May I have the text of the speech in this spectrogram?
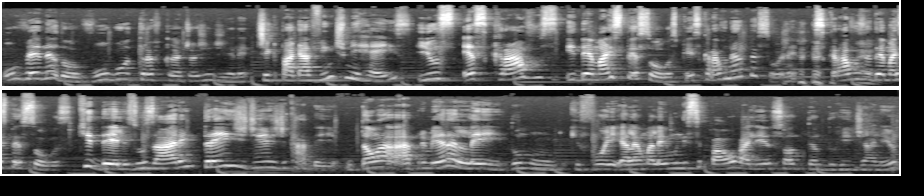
o vendedor, vulgo traficante hoje em dia, né? Tinha que pagar 20 mil réis e os escravos e demais pessoas, porque escravo não era pessoa, né? Escravos É. e demais pessoas que deles usarem três dias de cadeia. Então a, a primeira lei do mundo, que foi, ela é uma lei municipal, ali só dentro do Rio de Janeiro,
